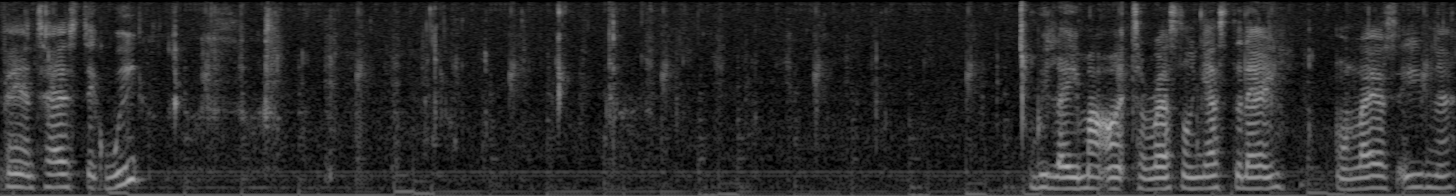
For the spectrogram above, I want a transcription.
fantastic week. We laid my aunt to rest on yesterday, on last evening,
